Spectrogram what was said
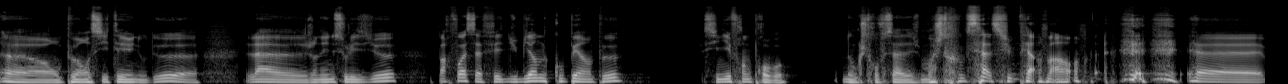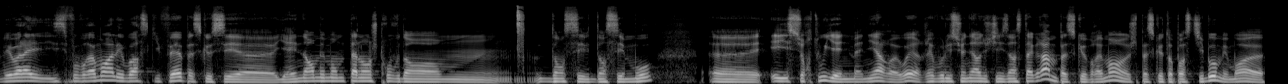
Euh, on peut en citer une ou deux. Là j'en ai une sous les yeux. Parfois ça fait du bien de couper un peu. Signé Franck Provo. Donc je trouve ça, moi je trouve ça super marrant. Euh, mais voilà, il faut vraiment aller voir ce qu'il fait parce que c'est, euh, il y a énormément de talent, je trouve, dans dans ces dans ces mots. Euh, et surtout, il y a une manière ouais, révolutionnaire d'utiliser Instagram parce que vraiment, je sais pas ce que t'en penses Thibaut, mais moi,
